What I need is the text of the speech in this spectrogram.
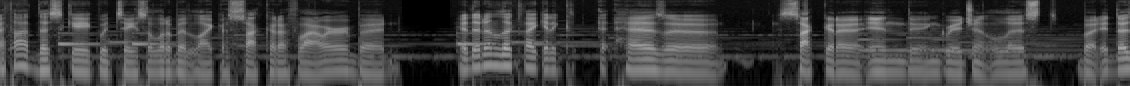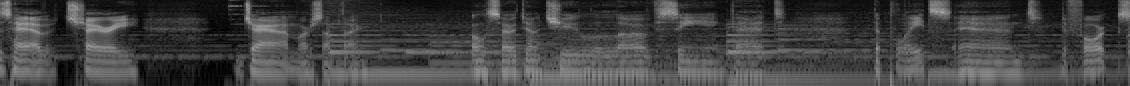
I thought this cake would taste a little bit like a sakura flower, but it didn't look like it, it has a sakura in the ingredient list, but it does have cherry jam or something. Also, don't you love seeing that the plates and the forks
